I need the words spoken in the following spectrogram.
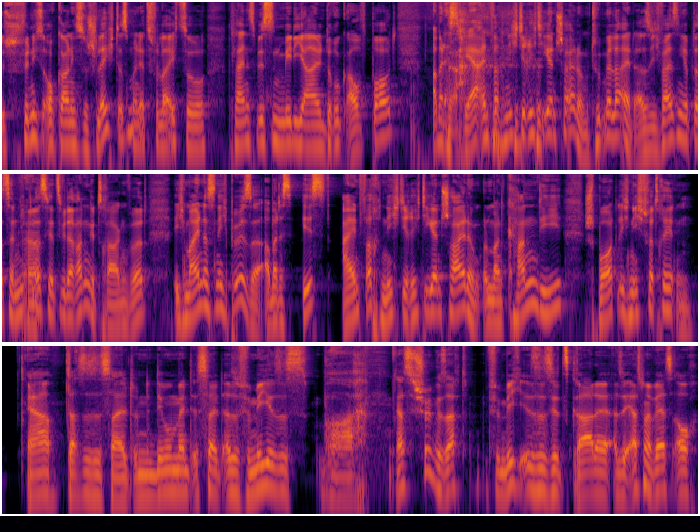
finde ich es auch gar nicht so schlecht, dass man jetzt vielleicht so ein kleines bisschen medialen Druck aufbaut, aber das wäre einfach nicht die richtige Entscheidung. Tut mir leid. Also ich weiß nicht, ob das an Niklas ja. jetzt wieder rangetragen wird. Ich meine das nicht böse, aber das ist einfach nicht die richtige Entscheidung und man kann die sportlich nicht vertreten. Ja, das ist es halt. Und in dem Moment ist halt, also für mich ist es, boah, das ist schön gesagt. Für mich ist es jetzt gerade, also erstmal wäre es auch,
